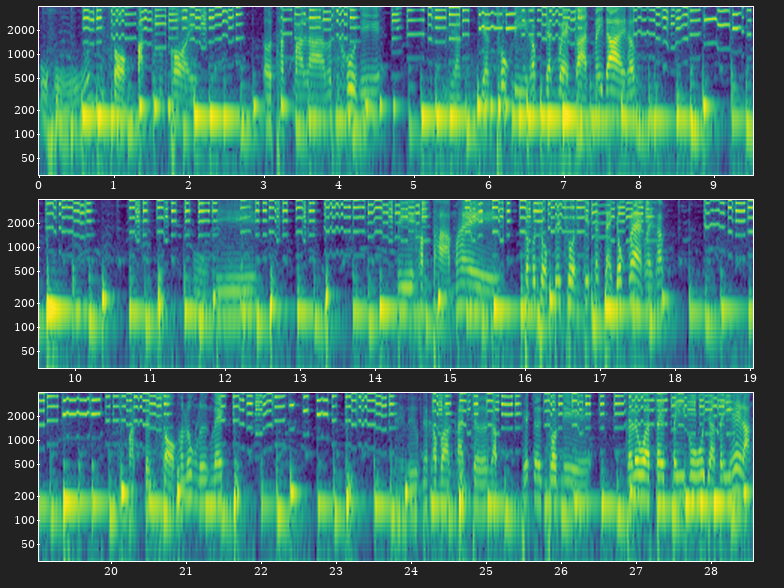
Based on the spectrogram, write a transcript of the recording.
โอ้โหศอกปักลูกคอย เออทัดมาลาเมื่อสักครู่นี้ ยังโชคดีครับยังแหวกกาดไม่ได้ครับโอ้มีมีคำถามให้ท่านผู้ชมได้ชวนคิดตั้งแต่ยกแรกเลยครับหมัดหนึ่งสองขลุ่งเรืองเล็กอย่าลืมนะครับว่าการเจอกับเพชรเดินชนนี่ก็เรียกว่าเตะตีงูอย่าตีให้หลัง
